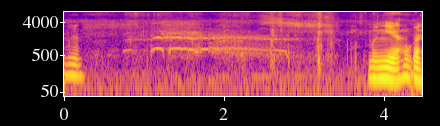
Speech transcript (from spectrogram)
เมือนมึงเงียเขากัน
